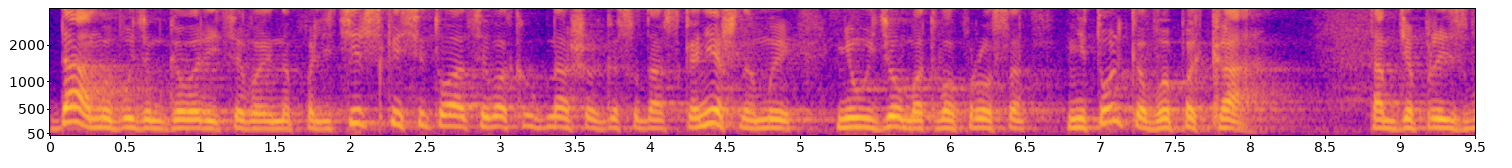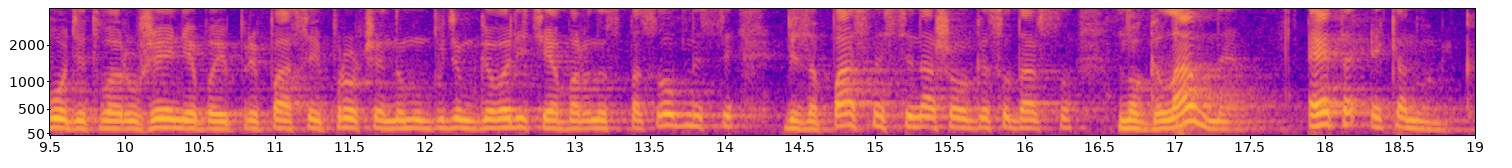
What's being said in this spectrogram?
Да, мы будем говорить о военно-политической ситуации вокруг наших государств. Конечно, мы не уйдем от вопроса не только ВПК, там, где производят вооружение, боеприпасы и прочее, но мы будем говорить и о обороноспособности, безопасности нашего государства. Но главное – это экономика.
